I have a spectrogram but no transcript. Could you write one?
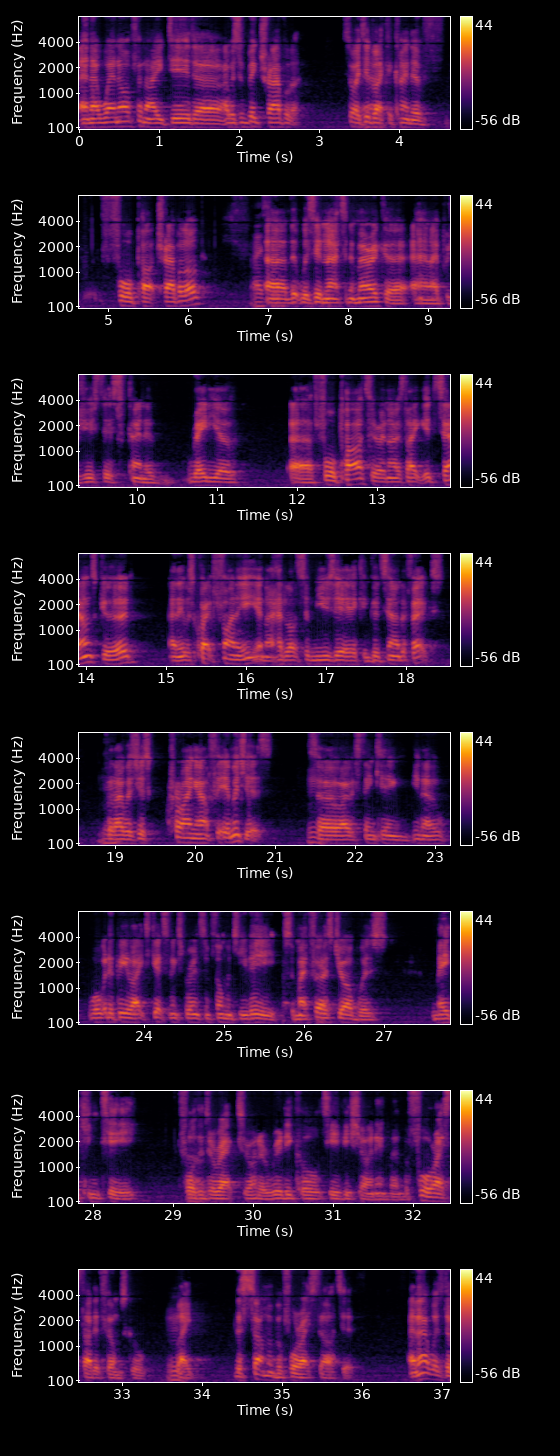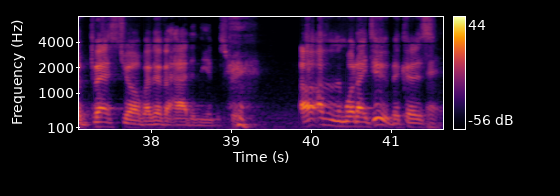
And I went off and I did. Uh, I was a big traveler, so I did yeah. like a kind of four part travelogue uh, that was in Latin America, and I produced this kind of radio uh, four parter, and I was like, it sounds good and it was quite funny and i had lots of music and good sound effects yeah. but i was just crying out for images mm. so i was thinking you know what would it be like to get some experience in film and tv so my first job was making tea for oh. the director on a really cool tv show in england before i started film school mm. like the summer before i started and that was the best job i've ever had in the industry other than what i do because right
